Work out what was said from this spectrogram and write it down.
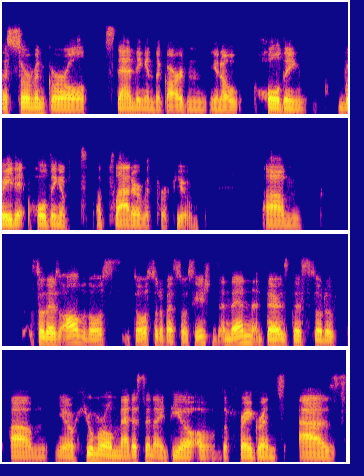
a servant girl standing in the garden, you know, holding waiting holding a, a platter with perfume. Um, so there's all of those those sort of associations and then there's this sort of um, you know humoral medicine idea of the fragrance as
